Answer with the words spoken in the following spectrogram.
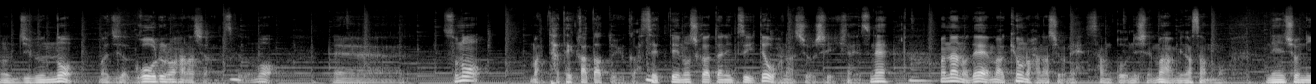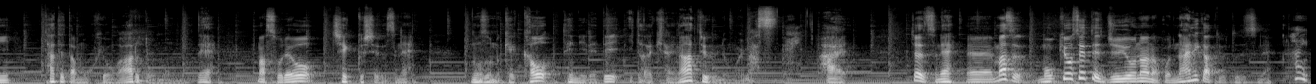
うん、自分の、まあ、実はゴールの話なんですけども、うん、えー、その、まあ、立て方というか設定の仕方についてお話をしていきたいですね。うん、まあ、なので、まあ、今日の話をね参考にして、まあ、皆さんも年初に立てた目標があると思うので、まあ、それをチェックしてですね望む結果を手に入れていただきたいなというふうに思います。はい、はい、じゃあですね、えー、まず目標設定重要なのはこれ何かというとですね、はい、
